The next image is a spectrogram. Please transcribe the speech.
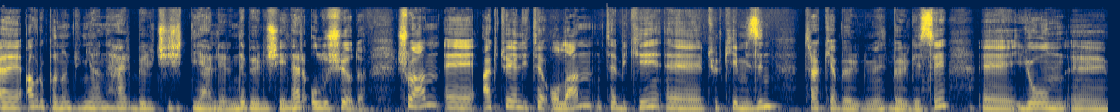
E, Avrupa'nın dünyanın her böyle çeşitli yerlerinde böyle şeyler oluşuyordu. Şu an e, aktüelite olan tabii ki e, Türkiye'mizin Trakya bölge, bölgesi e, yoğun e,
